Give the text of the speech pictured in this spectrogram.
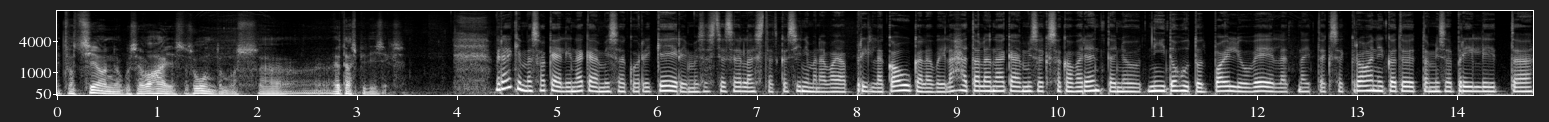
et vot see on nagu see vahe ja see suundumus äh, edaspidiseks me räägime sageli nägemise korrigeerimisest ja sellest, et kas inimene vajab prille kaugele või lähedale nägemiseks, aga variante on ju nii tohutult palju veel, et näiteks ekraaniga töötamise prillid äh,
